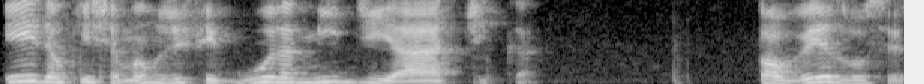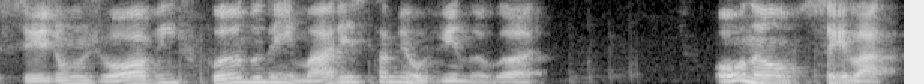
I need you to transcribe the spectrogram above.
Ele é o que chamamos de figura midiática. Talvez você seja um jovem fã do Neymar e está me ouvindo agora. Ou não, sei lá.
